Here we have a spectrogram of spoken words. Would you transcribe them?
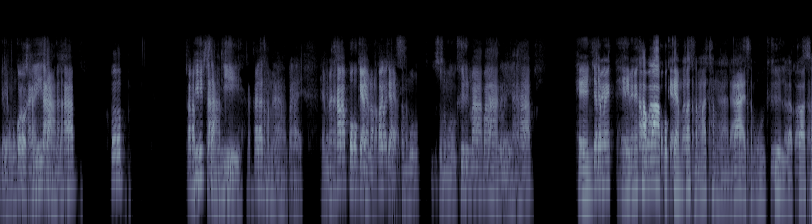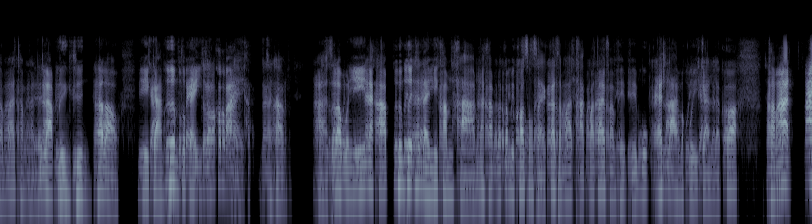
เดี๋ยวผมกดครั้งที่สามนะครับปุ๊บกระพริบสามทีแล้วก็ทำงานไปเห็นไหมครับ โปรแกรมเราก็จะสมูทสมูทขึ้นมากมากๆเลยนะครับ เห็นจะไหมเห็นไหมครับว่าโปรแกรมก็สามารถทำงานได้สมูทขึ้น แล้วก็สามารถทำงานได้ราบรื่นขึ้น ถ้าเรามีการเพิ่มตัวแปรอินเตอร์ล็อกเข้าไปนะครับอ่าสำหรับวันนี้นะครับเพื่อนๆท่านใดมีคำถามนะครับ แล้วก็มีข้อสงสัยก็สามารถทักมาใต้แฟนเพจ Facebook แอดไลน์มาคุยกัน แล้วก็สามารถใต้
